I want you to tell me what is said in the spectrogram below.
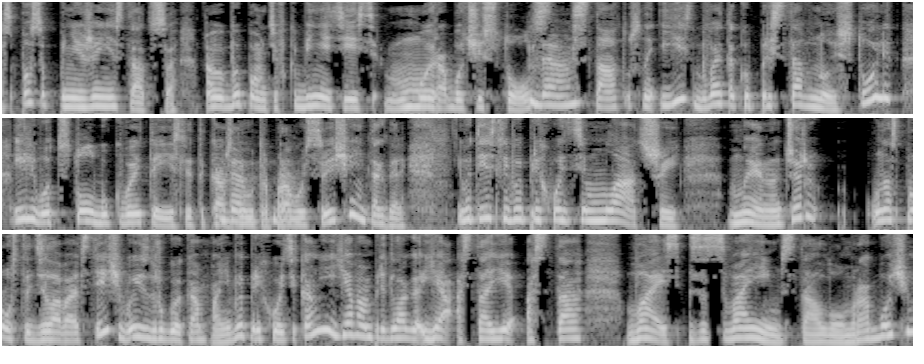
способ понижения статуса. Э, вы помните, в кабинете есть мой рабочий стол да. статусный, и есть, бывает такой приставной столик, или вот стол буквой Т, если ты каждое да, утро проводишь да. совещание и так далее. И вот если вы приходите младший менеджер, у нас просто деловая встреча, вы из другой компании, вы приходите ко мне, я вам предлагаю, я оставаясь за своим столом рабочим,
